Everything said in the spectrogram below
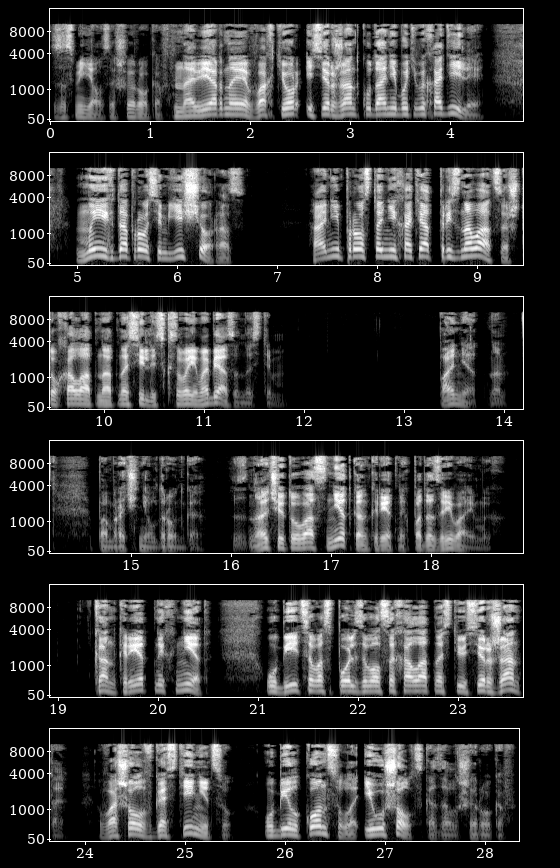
засмеялся Широков. Наверное, вахтер и сержант куда-нибудь выходили. Мы их допросим еще раз. Они просто не хотят признаваться, что халатно относились к своим обязанностям. Понятно, помрачнел Дронга. Значит, у вас нет конкретных подозреваемых. Конкретных нет. Убийца воспользовался халатностью сержанта, вошел в гостиницу, убил консула и ушел, сказал Широков.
